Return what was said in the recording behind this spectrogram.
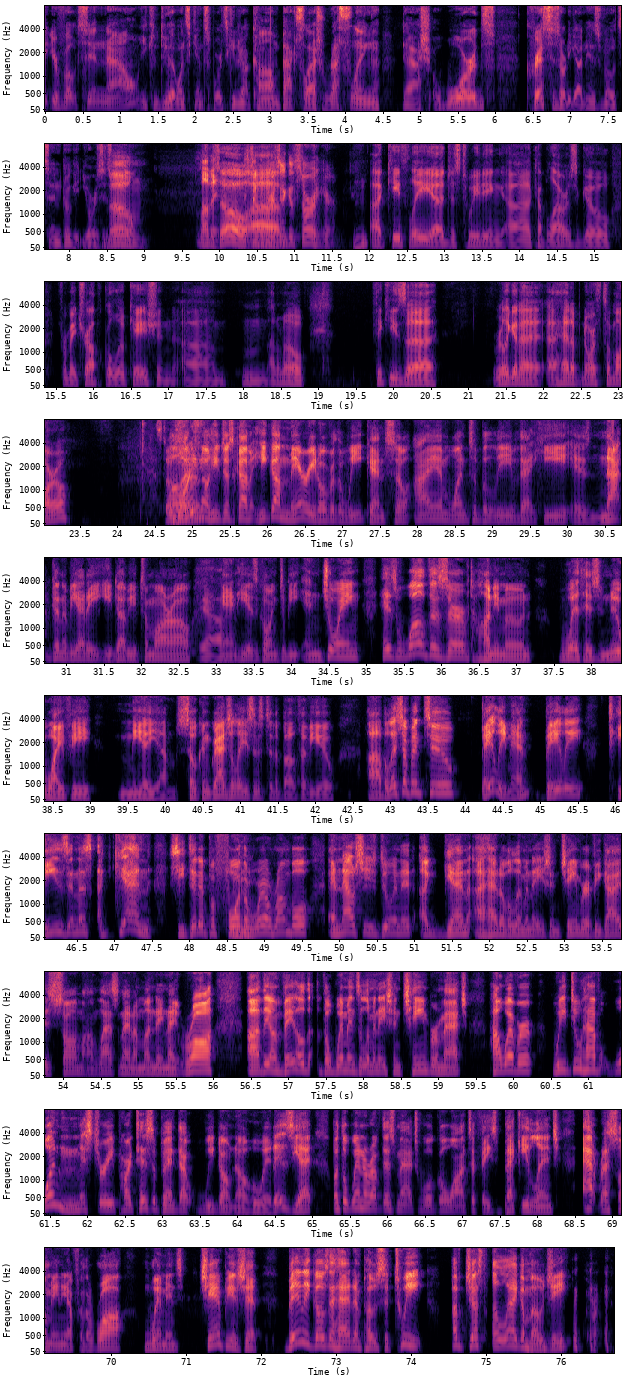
Get your votes in now. You can do that once again, sportskeeda.com backslash wrestling dash awards. Chris has already gotten his votes in. Go get yours as Boom. Well. Love it. So, Let's jump um, into our um, second story here. Mm-hmm. Uh, Keith Lee uh, just tweeting uh, a couple hours ago from a tropical location. Um, hmm, I don't know. I think he's uh, really gonna uh, head up north tomorrow? So well, north? I don't know. He just got he got married over the weekend, so I am one to believe that he is not going to be at AEW tomorrow. Yeah, and he is going to be enjoying his well-deserved honeymoon with his new wifey Mia Yim. So congratulations to the both of you. Uh, but let's jump into Bayley, man. Bayley teasing us again. She did it before mm-hmm. the Royal Rumble, and now she's doing it again ahead of Elimination Chamber. If you guys saw them on last night on Monday Night Raw, uh, they unveiled the Women's Elimination Chamber match. However, we do have one mystery participant that we don't know who it is yet, but the winner of this match will go on to face Becky Lynch at WrestleMania for the Raw Women's Championship. Bayley goes ahead and posts a tweet of just a leg emoji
